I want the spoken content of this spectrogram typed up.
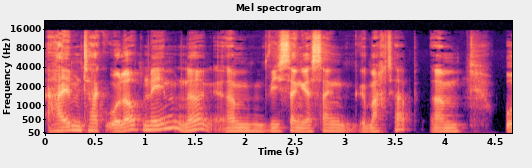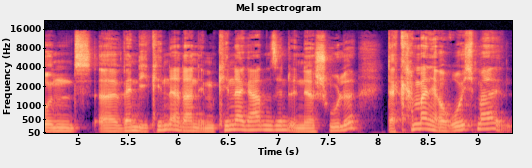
halben Tag Urlaub nehmen, ne? Ähm, wie ich es dann gestern gemacht habe. Ähm, und äh, wenn die Kinder dann im Kindergarten sind, in der Schule, da kann man ja auch ruhig mal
